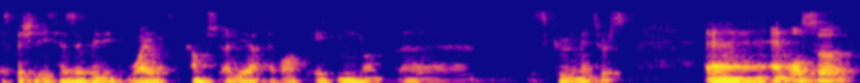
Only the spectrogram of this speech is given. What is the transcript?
Especially, it has a very wide campus area, about 8 million uh, square meters. Uh, and also,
